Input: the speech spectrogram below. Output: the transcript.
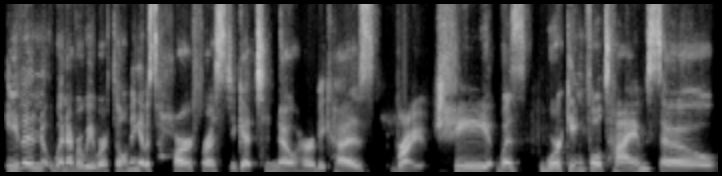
even whenever we were filming, it was hard for us to get to know her because Right. she was working full time. So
